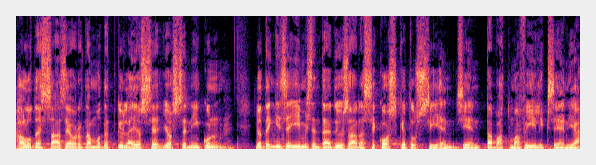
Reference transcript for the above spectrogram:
halutessaan seurata, mutta kyllä jos se, jos se niin kuin, jotenkin se ihmisen täytyy saada se kosketus siihen, siihen tapahtumafiilikseen ja,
